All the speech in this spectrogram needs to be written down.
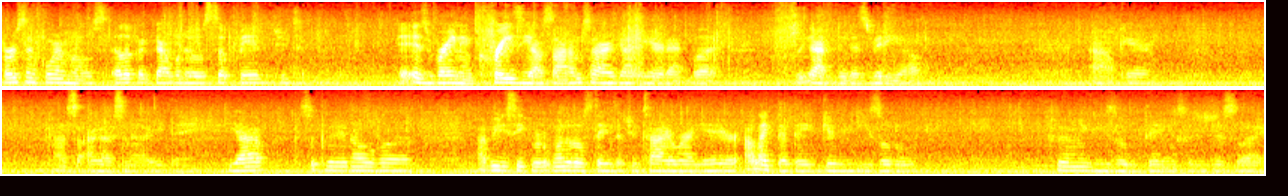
First and foremost, it looked like I got one of those silk beds that you It is raining crazy outside. I'm sorry if y'all hear that, but we gotta do this video. I don't care. I'm I gotta smell everything. Y'all, Yup, supernova. My beauty secret, one of those things that you tie around your hair. I like that they give you these little feel me? These little things. It's just like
